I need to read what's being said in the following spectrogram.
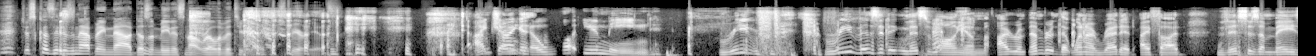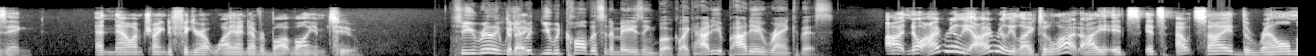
Just because it isn't happening now doesn't mean it's not relevant to your life experience. I I'm don't to- know what you mean. Re- revisiting this volume, I remembered that when I read it, I thought this is amazing, and now I'm trying to figure out why I never bought volume two. so you really you I- would you would call this an amazing book? Like how do you how do you rank this? Uh, no, I really, I really liked it a lot. I it's it's outside the realm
